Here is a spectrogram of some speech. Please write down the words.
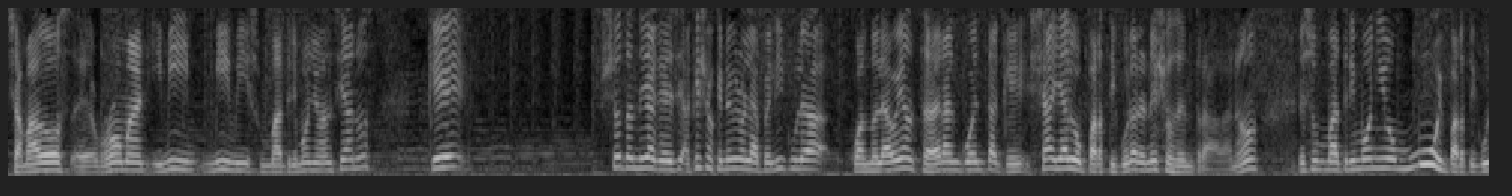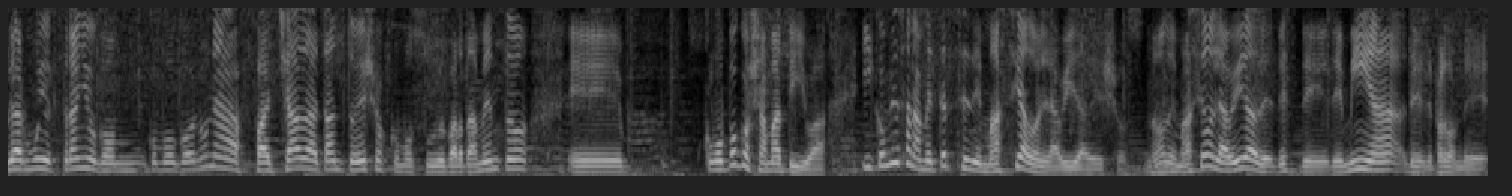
llamados eh, Roman y Mimi, un matrimonio de ancianos, que yo tendría que decir, aquellos que no vieron la película, cuando la vean se darán cuenta que ya hay algo particular en ellos de entrada, ¿no? Es un matrimonio muy particular, muy extraño, con, como con una fachada, tanto ellos como su departamento, eh, como poco llamativa. Y comienzan a meterse demasiado en la vida de ellos, ¿no? Demasiado en la vida de, de, Mia, de, perdón, de,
